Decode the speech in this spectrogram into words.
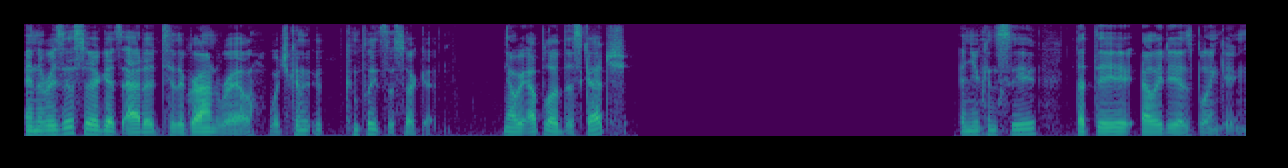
and the resistor gets added to the ground rail which com completes the circuit. Now we upload the sketch and you can see that the LED is blinking.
